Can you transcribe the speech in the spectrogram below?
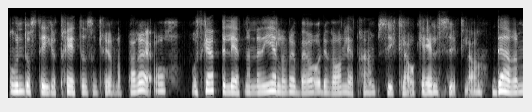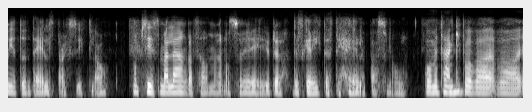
understiger 3000 kronor per år. Och skattelättnaden gäller då både vanliga trampcyklar och elcyklar. Däremot inte elsparkcyklar. Och precis som alla andra förmåner så är det, det ska riktas till hela personalen. Och med tanke på vad, vad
